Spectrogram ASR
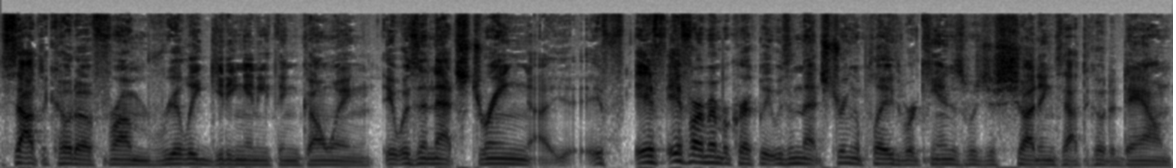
South Dakota from really getting anything going. It was in that string, uh, if if if I remember correctly, it was in that string of plays where Kansas was just shutting South Dakota down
